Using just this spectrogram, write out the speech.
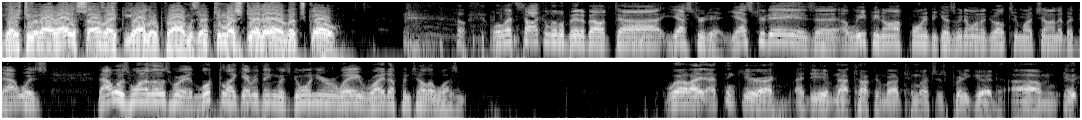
guys doing all right? It sounds like you got no problems there. Too much dead air. Let's go. Well, let's talk a little bit about uh, yesterday. Yesterday is a, a leaping off point because we don't want to dwell too much on it, but that was that was one of those where it looked like everything was going your way right up until it wasn't. Well, I, I think your uh, idea of not talking about too much is pretty good. Um, it,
